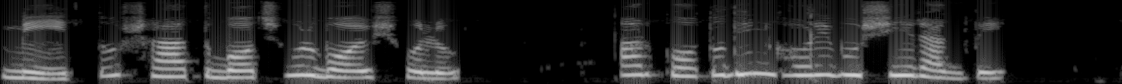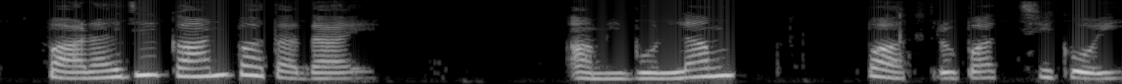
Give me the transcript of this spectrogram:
মেয়ের তো সাত বছর বয়স হলো। আর কতদিন ঘরে বসিয়ে রাখবে? পাড়ায় যে কান পাতা দেয়। আমি বললাম, পাত্র পাচ্ছি কই?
